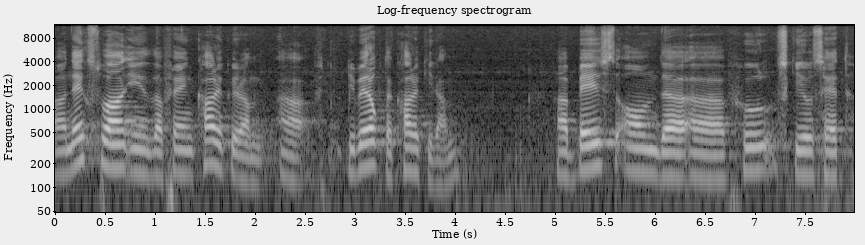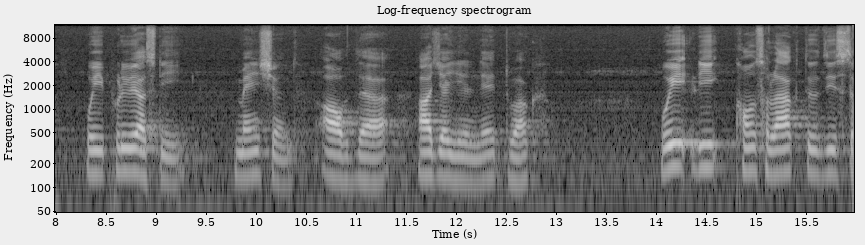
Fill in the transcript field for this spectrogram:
Uh, next one is the FEN curriculum, uh, develop the curriculum uh, based on the uh, full skill set we previously mentioned of the Agile network. We reconstruct this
